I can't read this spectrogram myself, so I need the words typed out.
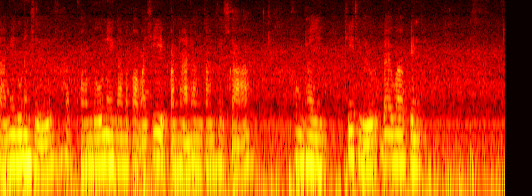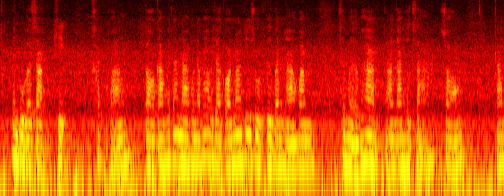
การไม่รู้หนังสือขาดความรู้ในการประกอบอาชีพ ปัญหาทางการศึกษา ของไทยที่ถือได้ว่าเป็น เป็นอุปสรรคขีด ขัดขวางต่อการพัฒนาคุณภาพประชากรมากที่สุดคือปัญหาความเสมอภาคทางการศึกษา 2. การ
